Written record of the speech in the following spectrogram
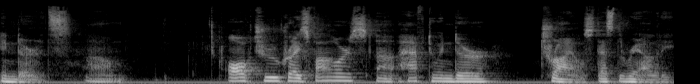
endurance. Um, all true Christ followers uh, have to endure trials. That's the reality.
